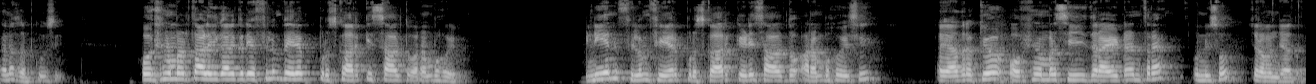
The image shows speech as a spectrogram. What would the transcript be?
ਹੈ ਨਾ ਸਭ ਕੁਝ ਸੀ। ਕੁਐਸਚਨ ਨੰਬਰ 48 ਦੀ ਗੱਲ ਕਰੀਏ ਫਿਲਮ ਫੇਅਰ ਪੁਰਸਕਾਰ ਕਿਸ ਸਾਲ ਤੋਂ ਆਰੰਭ ਹੋਏ? ਇੰਡੀਅਨ ਫਿਲਮ ਫੇਅਰ ਪੁਰਸਕਾਰ ਕਿਹੜੇ ਸਾਲ ਤੋਂ ਆਰੰਭ ਹੋਏ ਸੀ? ਤਾਂ ਯਾਦ ਰੱਖਿਓ option number C is the right answer ਹੈ 1954 ਤੋਂ।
